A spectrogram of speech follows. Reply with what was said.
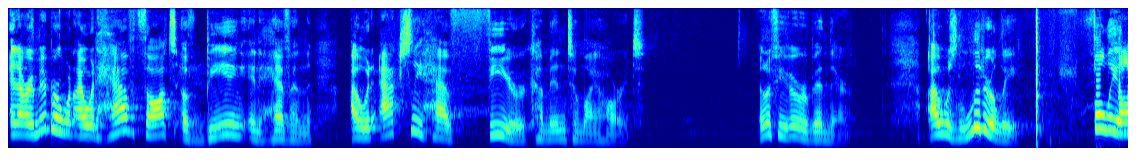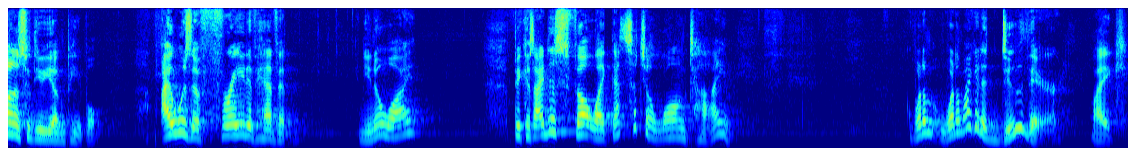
And I remember when I would have thoughts of being in heaven, I would actually have fear come into my heart. I don't know if you've ever been there. I was literally, fully honest with you, young people, I was afraid of heaven. And you know why? Because I just felt like that's such a long time. What am, what am I going to do there? Like,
